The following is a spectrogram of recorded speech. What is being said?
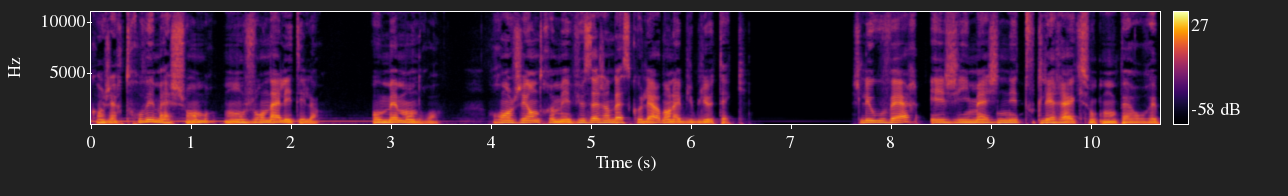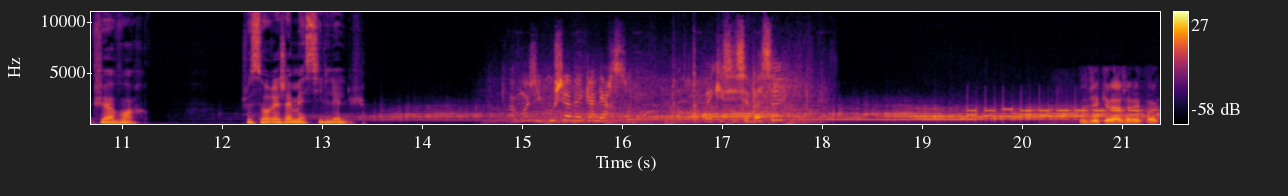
Quand j'ai retrouvé ma chambre, mon journal était là, au même endroit, rangé entre mes vieux agendas scolaires dans la bibliothèque. Je l'ai ouvert et j'ai imaginé toutes les réactions que mon père aurait pu avoir. Je saurais jamais s'il l'a lu. Bah, moi j'ai couché avec un garçon. Bah, qu'est-ce qui s'est passé? Vous aviez quel âge à l'époque?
